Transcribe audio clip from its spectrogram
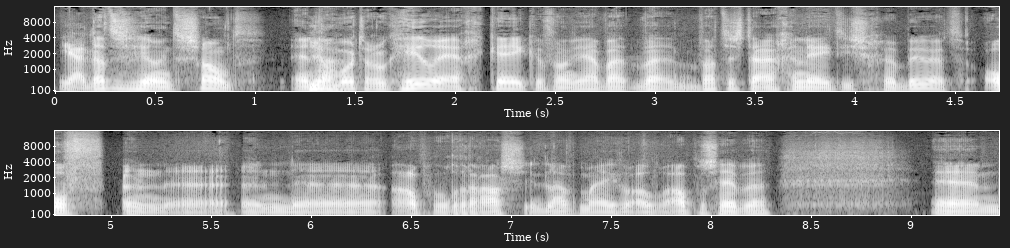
Ja, dat is heel interessant. En Ja. dan wordt er ook heel erg gekeken van, ja, wat, wat, wat is daar genetisch gebeurd? Of een, eh, een eh, appelras, laten we het maar even over appels hebben. Ehm,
